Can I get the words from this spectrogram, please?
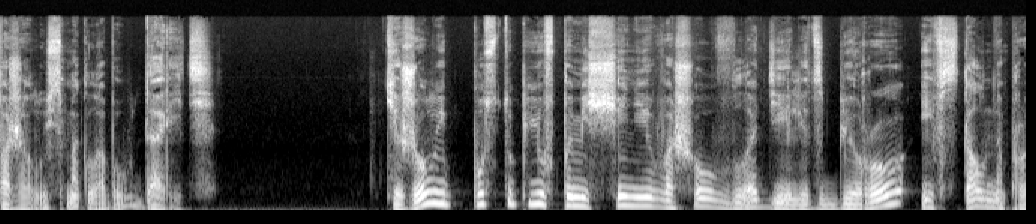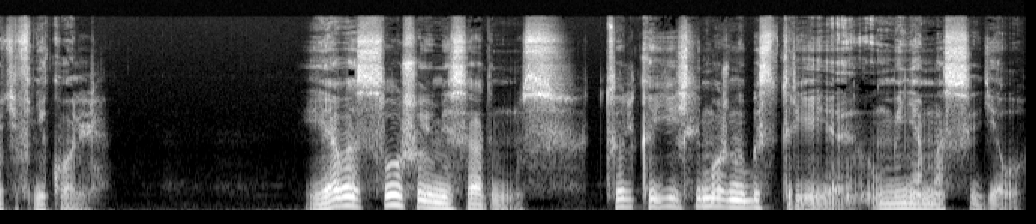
пожалуй, смогла бы ударить. Тяжелой поступью в помещение вошел владелец бюро и встал напротив Николь. «Я вас слушаю, мисс Адамс. Только если можно быстрее. У меня масса дел».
